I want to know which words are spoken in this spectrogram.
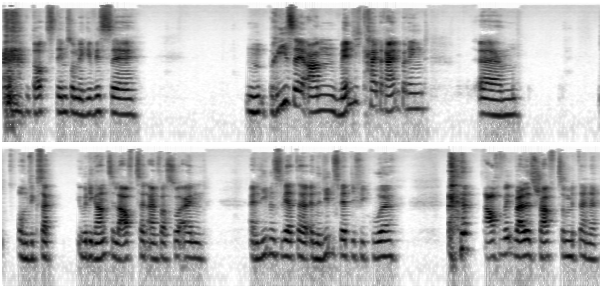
trotzdem so eine gewisse Brise an Männlichkeit reinbringt. Ähm, und wie gesagt, über die ganze Laufzeit einfach so ein, ein liebenswerter, eine liebenswerte Figur, auch weil es schafft, so mit, einer,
